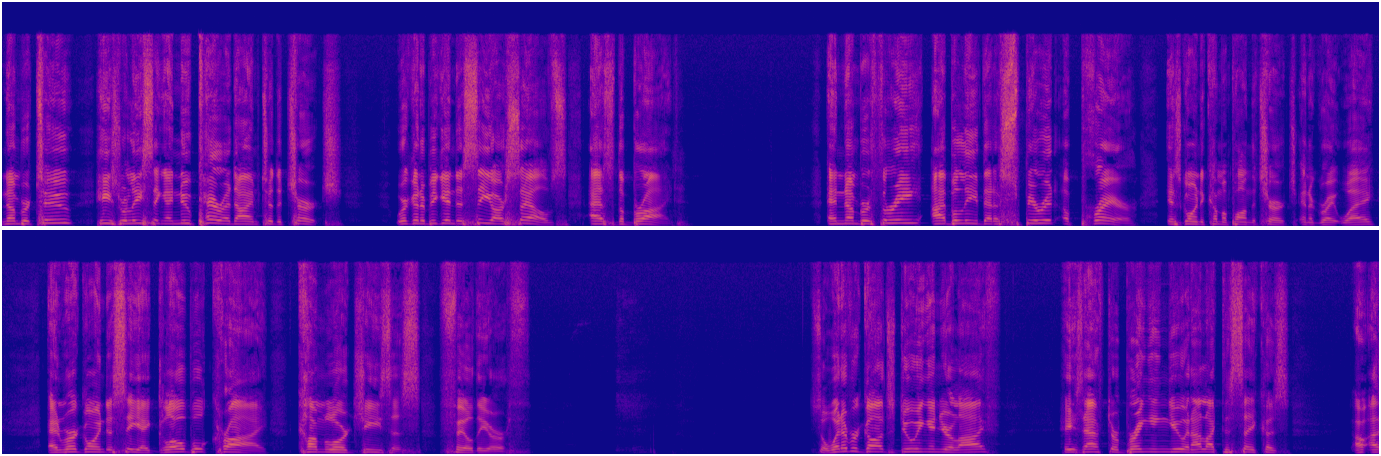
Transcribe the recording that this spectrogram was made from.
Number two, He's releasing a new paradigm to the church. We're going to begin to see ourselves as the bride. And number three, I believe that a spirit of prayer is going to come upon the church in a great way. And we're going to see a global cry Come, Lord Jesus, fill the earth. So, whatever God's doing in your life, He's after bringing you, and I like to say, because i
